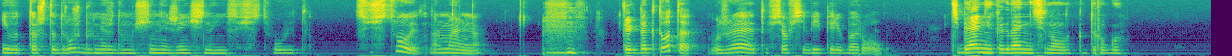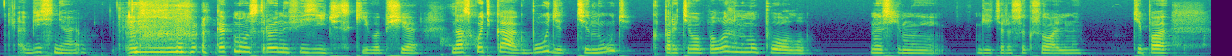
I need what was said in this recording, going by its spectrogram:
И вот то, что дружба между мужчиной и женщиной не существует. Существует, нормально. Когда кто-то уже это все в себе переборол. Тебя никогда не тянуло к другу? Объясняю. Как мы устроены физически вообще? Нас хоть как будет тянуть к противоположному полу, ну, если мы гетеросексуальны. Типа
